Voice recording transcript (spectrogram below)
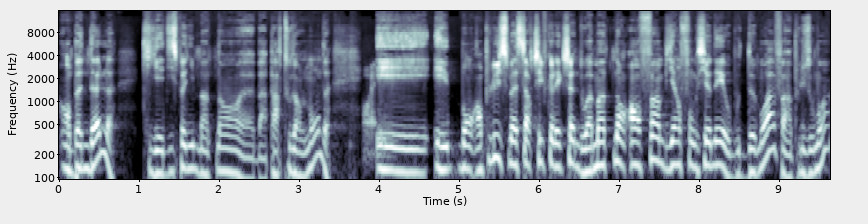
en bundle qui est disponible maintenant euh, bah, partout dans le monde. Et, bon, en plus, Master Chief Collection doit maintenant enfin bien fonctionner au bout de deux mois, enfin plus ou moins,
